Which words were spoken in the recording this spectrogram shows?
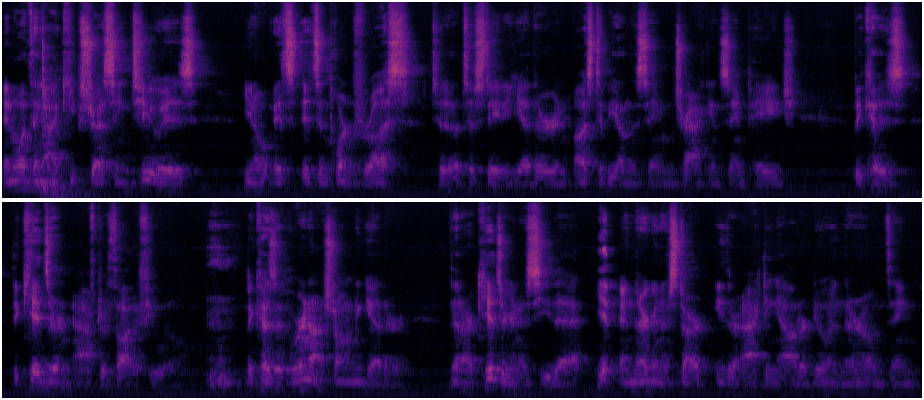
and one thing I keep stressing too is, you know, it's it's important for us to to stay together and us to be on the same track and same page, because the kids are an afterthought, if you will. Mhm. Because if we're not strong together, then our kids are going to see that, Yep. and they're going to start either acting out or doing their own thing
